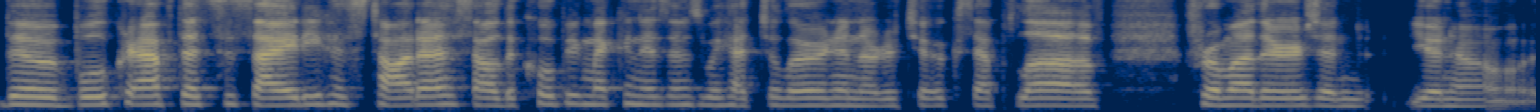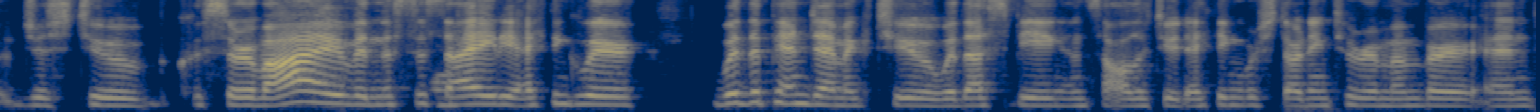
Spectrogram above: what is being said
the bullcrap that society has taught us all the coping mechanisms we had to learn in order to accept love from others and you know just to survive in the society. I think we're with the pandemic too with us being in solitude i think we're starting to remember and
